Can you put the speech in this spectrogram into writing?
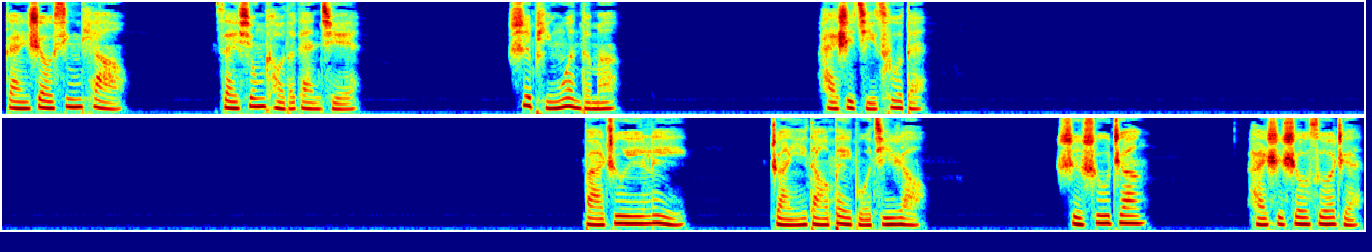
感受心跳在胸口的感觉，是平稳的吗？还是急促的？把注意力转移到背部肌肉，是舒张还是收缩着？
